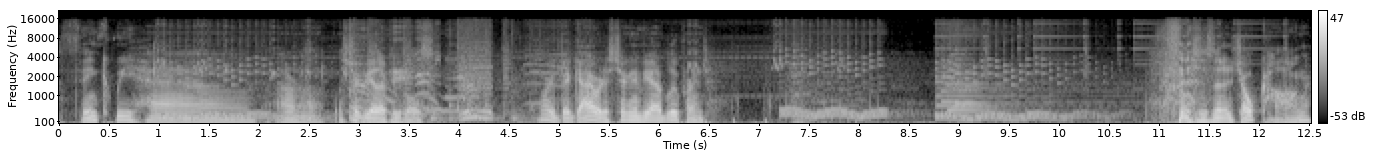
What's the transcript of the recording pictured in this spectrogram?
think we have... I don't know. Let's check the other people's. Don't worry, big guy. We're just checking if you got a blueprint. this isn't a joke, Kong.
